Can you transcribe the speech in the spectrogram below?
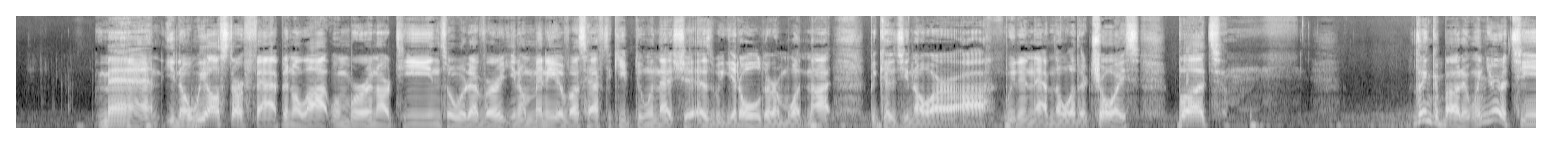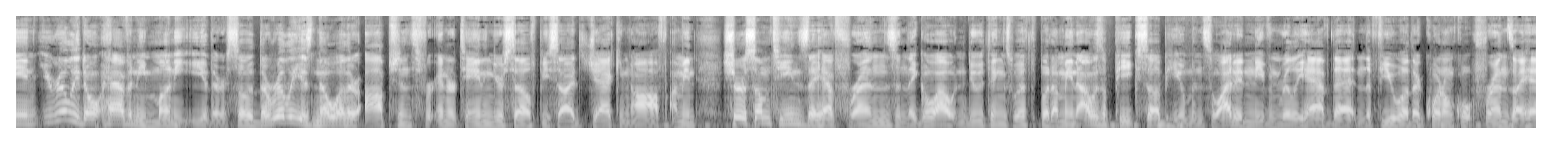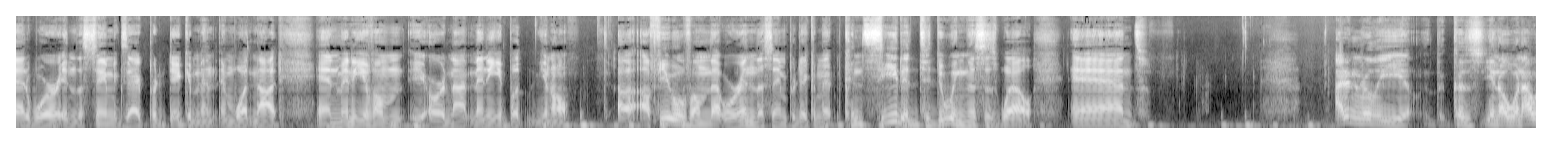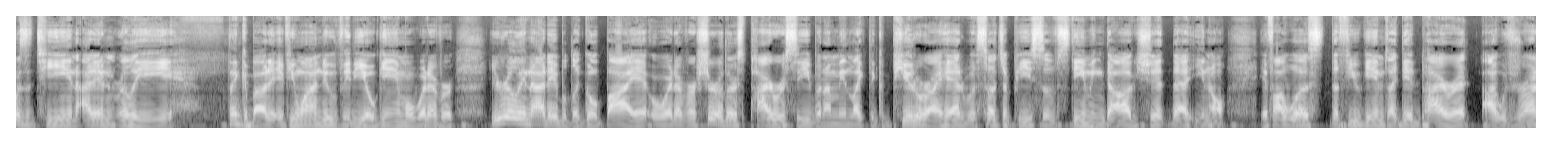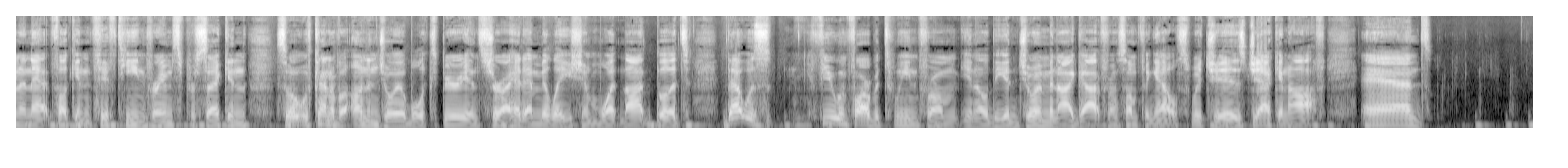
man, you know, we all start fapping a lot when we're in our teens or whatever. You know, many of us have to keep doing that shit as we get older and whatnot because, you know, our, uh, we didn't have no other choice. But think about it. When you're a teen, you really don't have any money either. So there really is no other options for entertaining yourself besides jacking off. I mean, sure, some teens, they have friends and they go out and do things with. But I mean, I was a peak subhuman, so I didn't even really have that. And the few other quote unquote friends I had were in the same exact predicament and whatnot. And many of them, or not many, but you know, uh, a few of them that were in the same predicament conceded to doing this as well. And I didn't really, because, you know, when I was a teen, I didn't really think about it. If you want a new video game or whatever, you're really not able to go buy it or whatever. Sure, there's piracy, but I mean, like, the computer I had was such a piece of steaming dog shit that, you know, if I was, the few games I did pirate, I was running at fucking 15 frames per second. So it was kind of an unenjoyable experience. Sure, I had emulation whatnot, but that was few and far between from, you know, the enjoyment I got from something else, which is jacking off. And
